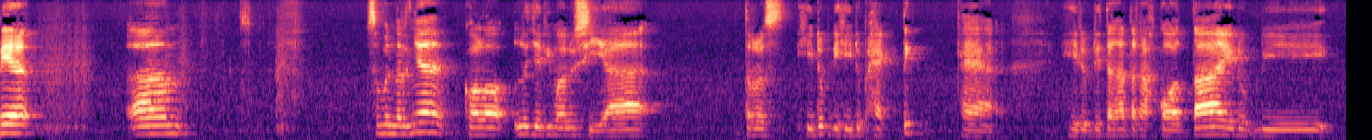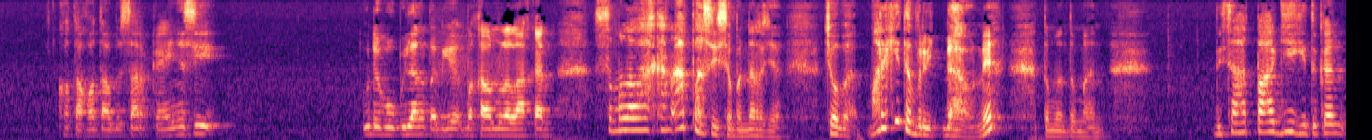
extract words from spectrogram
Nih ya, um, sebenarnya kalau lu jadi manusia terus hidup di hidup hektik kayak hidup di tengah-tengah kota hidup di kota-kota besar kayaknya sih udah gue bilang tadi ya bakal melelahkan. Semelelahkan apa sih sebenarnya? Coba mari kita breakdown ya teman-teman. Di saat pagi gitu kan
